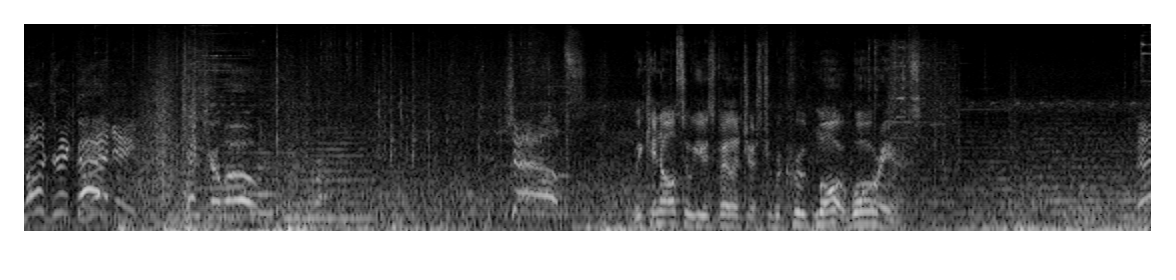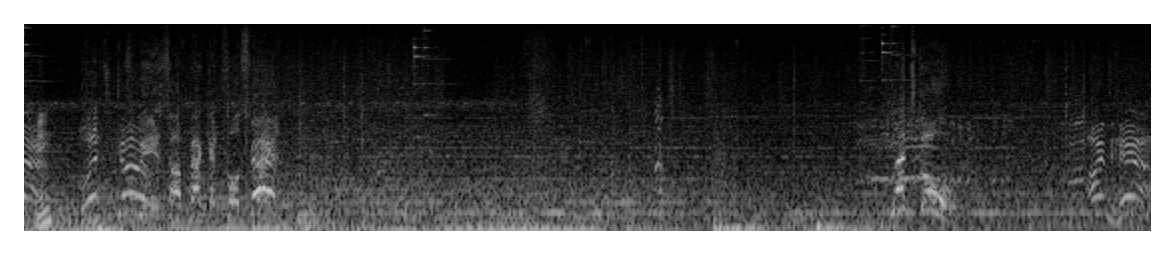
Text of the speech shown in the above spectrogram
Godric ready! Tend your wound! Shells! We can also use villagers to recruit more warriors. There! Okay. Let's go! Spears are back at full speed! Let's go! I'm here!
